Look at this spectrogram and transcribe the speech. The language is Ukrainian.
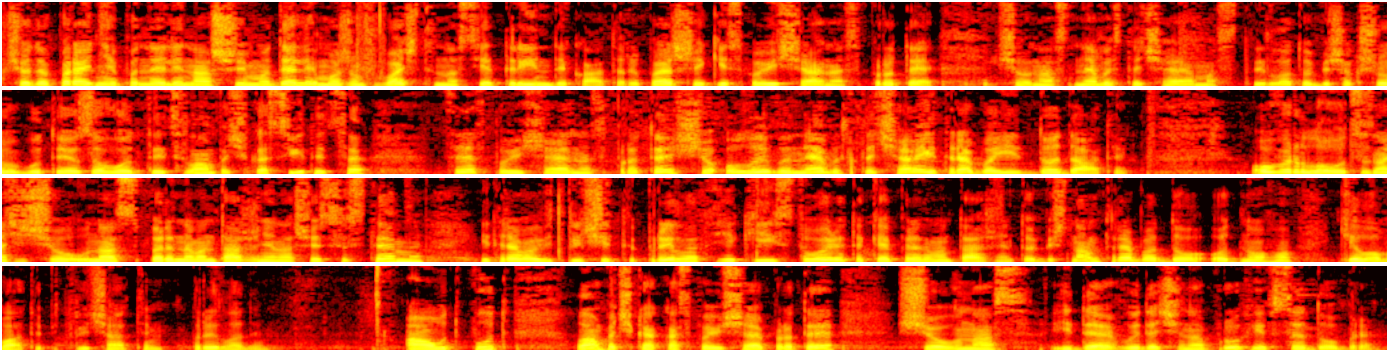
Щодо передньої панелі нашої моделі, можемо побачити, у нас є три індикатори. Перший, який сповіщає нас про те, що у нас не вистачає мастила. Тобі ж, якщо ви будете його заводити, і ця лампочка світиться, це сповіщає нас про те, що оливи не вистачає і треба її додати. Overload – це значить, що у нас перенавантаження нашої системи, і треба відключити прилад, який створює таке перенавантаження. Тобі ж нам треба до 1 кВт підключати прилади. Аутпут – лампочка, яка сповіщає про те, що у нас іде видача напруги, все добре.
